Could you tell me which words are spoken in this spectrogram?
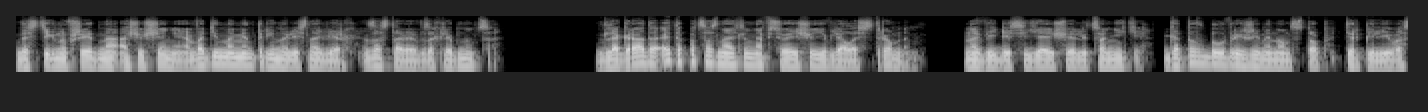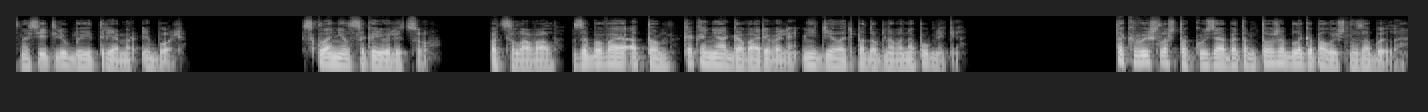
Достигнувшие дна ощущения в один момент ринулись наверх, заставив захлебнуться. Для Града это подсознательно все еще являлось стрёмным. Но, видя сияющее лицо Ники, готов был в режиме нон-стоп терпеливо сносить любые тремор и боль. Склонился к ее лицу. Поцеловал, забывая о том, как они оговаривали не делать подобного на публике. Так вышло, что Кузя об этом тоже благополучно забыла.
